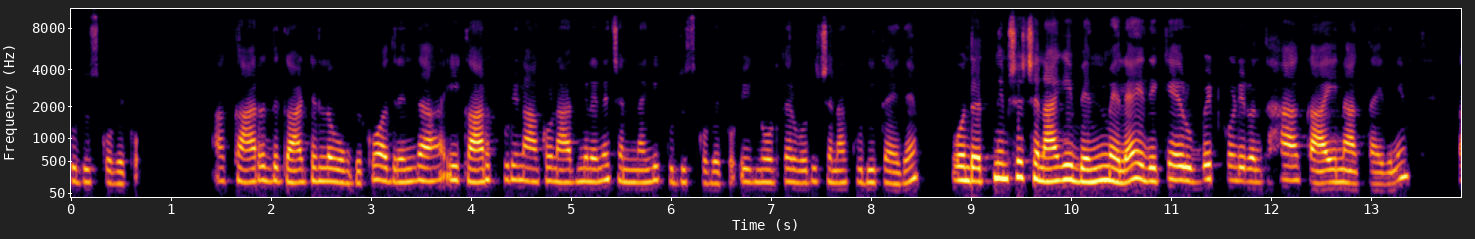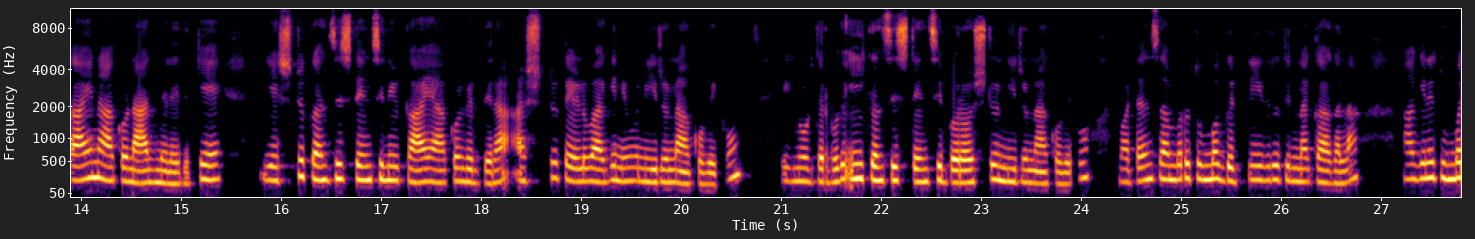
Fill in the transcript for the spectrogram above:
ಕುದಿಸ್ಕೋಬೇಕು. ಆ ಖಾರದ ಘಾಟೆಲ್ಲ ಹೋಗ್ಬೇಕು. ಅದರಿಂದ ಈ ಖಾರದ ಪುಡಿನ ಹಾಕೊಂಡು ಆದ್ಮೇಲೆನೆ ಚೆನ್ನಾಗಿ ಕುದಿಸ್ಕೋಬೇಕು. ಈಗ ನೋಡ್ತಾ ಇರ್ಬೋದು ಚೆನ್ನಾಗಿ ಕುದೀತಾ ಇದೆ. ಒಂದ್ ಹತ್ತು ನಿಮಿಷ ಚೆನ್ನಾಗಿ ಬೆಂದ್ಮೇಲೆ ಇದಕ್ಕೆ ರುಬ್ಬಿಟ್ಕೊಂಡಿರುವಂತಹ ಕಾಯಿನ ಹಾಕ್ತಾ ಇದ್ದೀನಿ. ಕಾಯಿನ ಹಾಕೊಂಡ್ ಆದ್ಮೇಲೆ ಇದಕ್ಕೆ ಎಷ್ಟು ಕನ್ಸಿಸ್ಟೆನ್ಸಿ ನೀವು ಕಾಯಿ ಹಾಕೊಂಡಿರ್ತೀರಾ ಅಷ್ಟು ತೆಳುವಾಗಿ ನೀವು ನೀರನ್ನ ಹಾಕೋಬೇಕು. ಈಗ ನೋಡ್ತಾ ಇರ್ಬೋದು ಈ ಕನ್ಸಿಸ್ಟೆನ್ಸಿ ಬರೋಷ್ಟು ನೀರನ್ನ ಹಾಕೋಬೇಕು. ಮಟನ್, ಸಾಂಬಾರು ತುಂಬಾ ಗಟ್ಟಿ ಇದ್ರೂ ತಿನ್ನಕ್ಕಾಗಲ್ಲ. ಹಾಗೇನೆ ತುಂಬಾ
